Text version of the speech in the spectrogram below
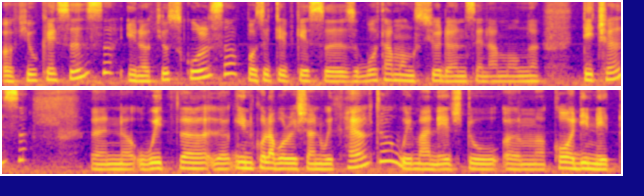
a few cases in a few schools, uh, positive cases both among students and among teachers. And uh, with the, in collaboration with health, we managed to um, coordinate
